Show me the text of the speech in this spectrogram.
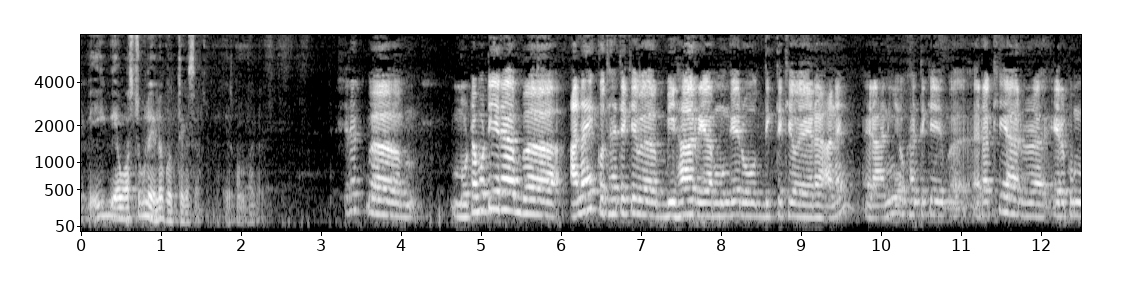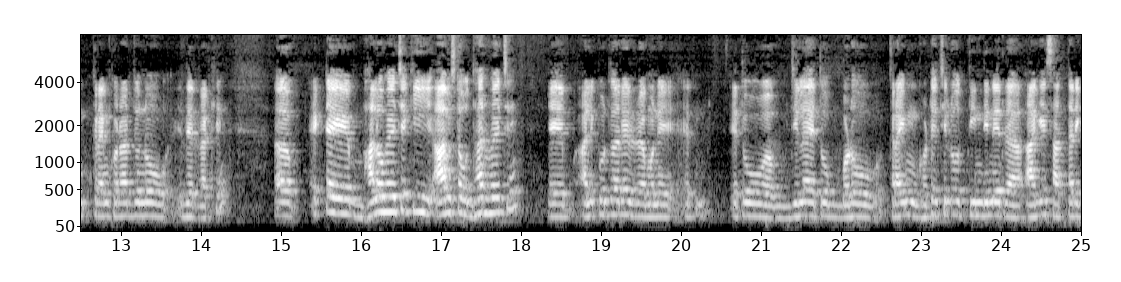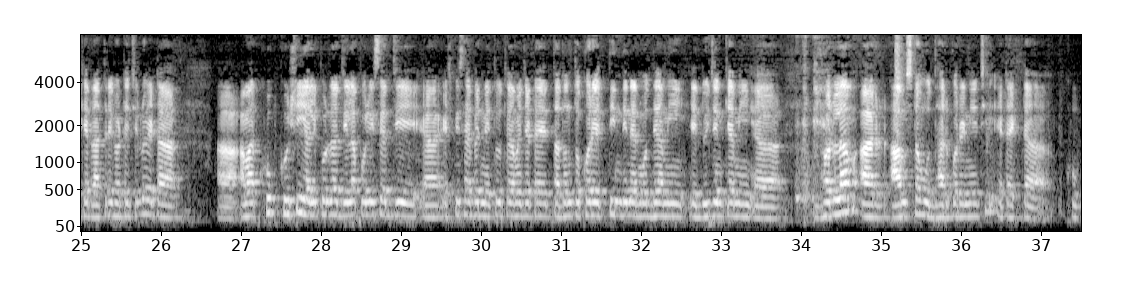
এই অস্ত্রগুলো এলো কোথেকে স্যার এরকমভাবে? মোটামুটি এরা আনায় কোথায় থেকে বিহার ইয়া মুঙ্গের ও দিক থেকে এরা আনায় এরা আনিয়ে ওখান থেকে রাখে আর এরকম ক্রাইম করার জন্য এদের রাখে। একটা ভালো হয়েছে কি আর্মসটা উদ্ধার হয়েছে। এ আলিপুরদুয়ারের মানে এত জেলায় এত বড় ক্রাইম ঘটেছিল। তিন দিনের আগে, সাত তারিখের রাত্রে ঘটেছিল। এটা আমার খুব খুশি আলিপুরদুয়ার জেলা পুলিশের যে এসপি সাহেবের নেতৃত্বে আমি যেটা তদন্ত করে তিন দিনের মধ্যে আমি এই দুইজনকে আমি ধরলাম আর আর্মসটাও উদ্ধার করে নিয়েছি। এটা একটা খুব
